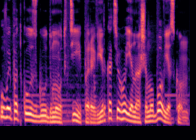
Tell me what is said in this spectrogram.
У випадку з Good Mood Tea перевірка цього є нашим обов'язком.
